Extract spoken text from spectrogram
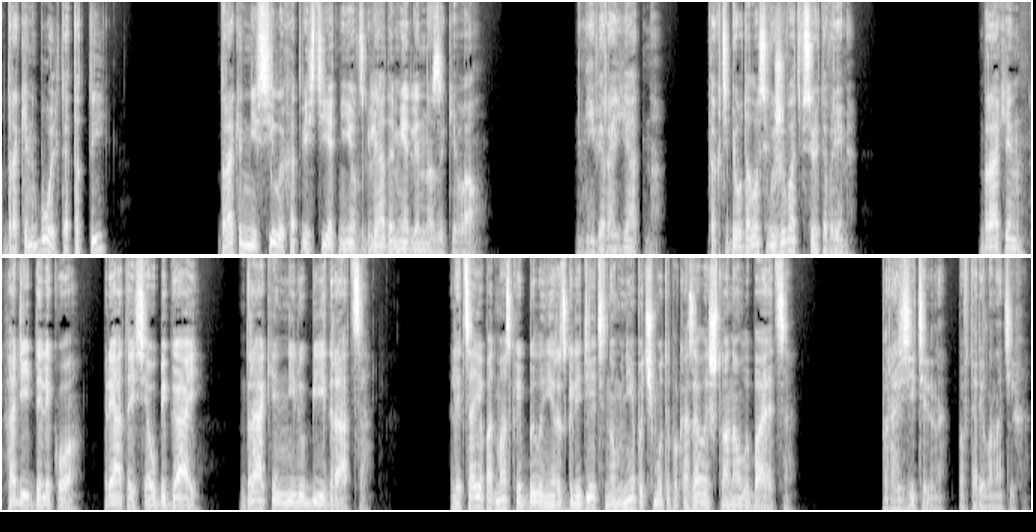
Дракенбольд, это ты?» Дракен не в силах отвести от нее взгляда, медленно закивал. «Невероятно! Как тебе удалось выживать все это время?» «Дракин, ходить далеко. Прятайся, убегай. Дракин, не люби драться». Лица ее под маской было не разглядеть, но мне почему-то показалось, что она улыбается. «Поразительно», — повторила она тихо.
